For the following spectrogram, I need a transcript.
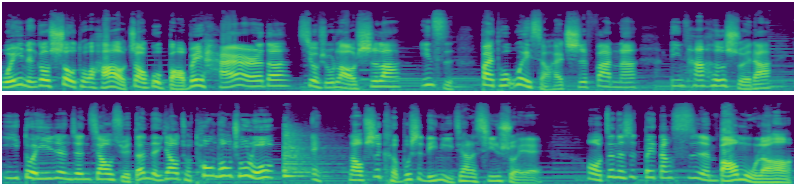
唯一能够受托好好照顾宝贝孩儿的，就属老师啦。因此，拜托喂小孩吃饭啦，盯他喝水啦，一对一认真教学等等要求，通通出炉。哎，老师可不是领你家的薪水哎，哦，真的是被当私人保姆了哈，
